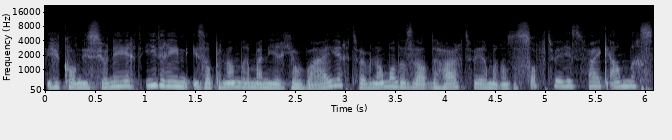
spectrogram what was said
geconditioneerd. Iedereen is op een andere manier gewired. We hebben allemaal dezelfde hardware, maar onze software is vaak anders.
